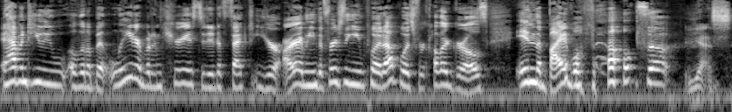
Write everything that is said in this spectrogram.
It happened to you a little bit later, but I'm curious, did it affect your art? I mean, the first thing you put up was for Color Girls in the Bible Belt, so. Yes,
